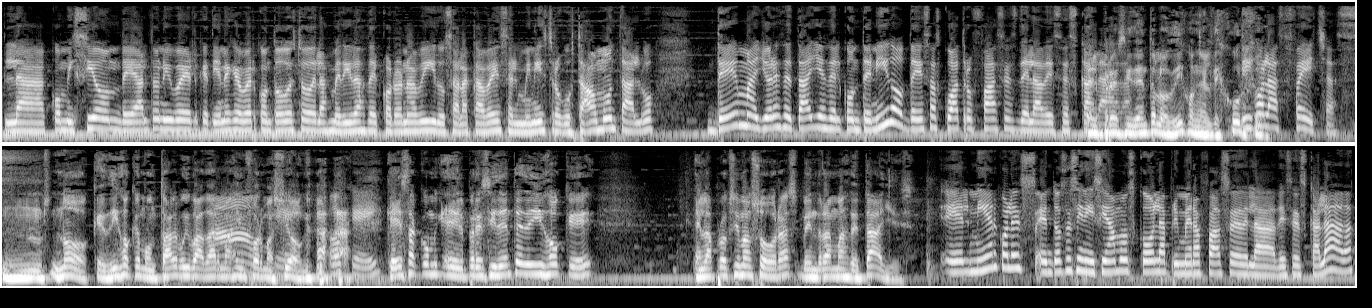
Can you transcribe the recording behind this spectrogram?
la comisión de alto nivel que tiene que ver con todo esto de las medidas del coronavirus a la cabeza el ministro Gustavo Montalvo de mayores detalles del contenido de esas cuatro fases de la El desescalada. presidente lo dijo en el discurso. Dijo las fechas. Mm, No, que dijo que Montalvo iba a dar más Ah, información. que esa el presidente dijo que en las próximas horas vendrán más detalles. El miércoles entonces iniciamos con la primera fase de la desescalada.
